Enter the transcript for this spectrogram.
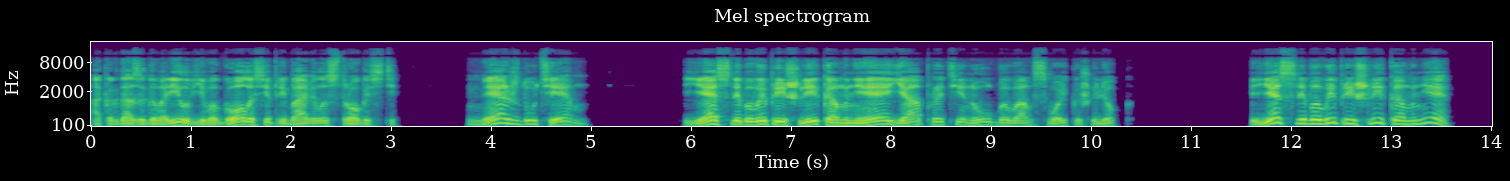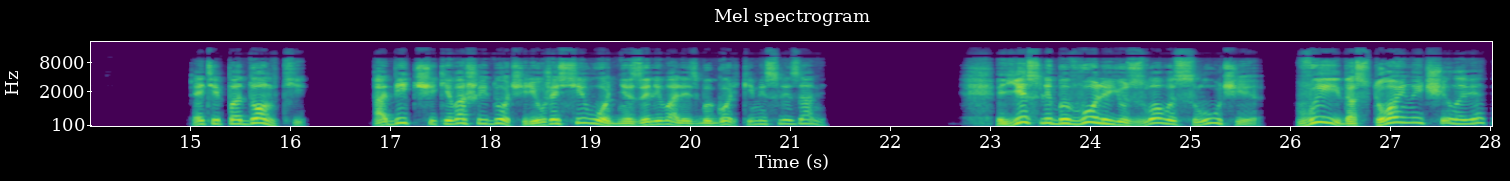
а когда заговорил, в его голосе прибавило строгости. Между тем, если бы вы пришли ко мне, я протянул бы вам свой кошелек. Если бы вы пришли ко мне, эти подонки, обидчики вашей дочери, уже сегодня заливались бы горькими слезами. Если бы волею злого случая вы, достойный человек,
